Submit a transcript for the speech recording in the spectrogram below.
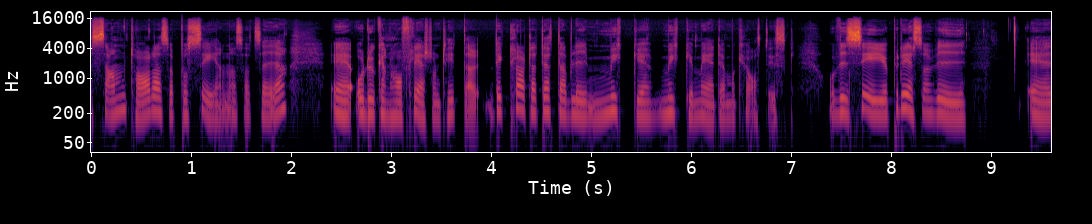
samtal, alltså på scenen så att säga. Eh, och du kan ha fler som tittar. Det är klart att detta blir mycket, mycket mer demokratiskt. Och vi ser ju på det som vi eh,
